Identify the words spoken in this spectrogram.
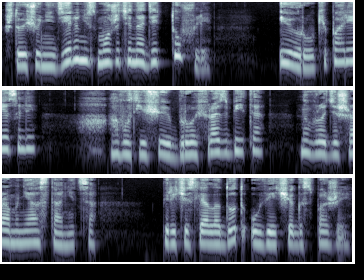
что еще неделю не сможете надеть туфли. И руки порезали. А вот еще и бровь разбита, но вроде шрама не останется», — перечисляла Дот увечья госпожи.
